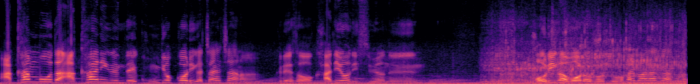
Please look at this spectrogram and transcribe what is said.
아칸보다 아칸이 근데 공격거리가 짧잖아. 그래서 가디언 있으면은 거리가 멀어서 좀 할만하지 않나?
